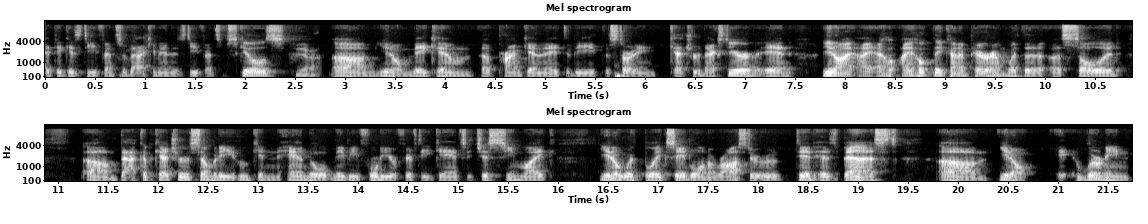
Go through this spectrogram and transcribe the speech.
I, think his defensive acumen, his defensive skills, yeah, um, you know, make him a prime candidate to be the starting catcher next year. And you know, I I, I hope they kind of pair him with a, a solid um, backup catcher, somebody who can handle maybe forty or fifty games. It just seemed like, you know, with Blake Sabol on the roster, who did his best, um, you know, learning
